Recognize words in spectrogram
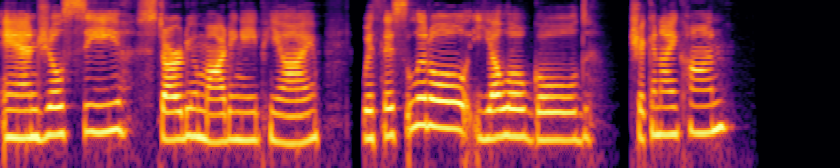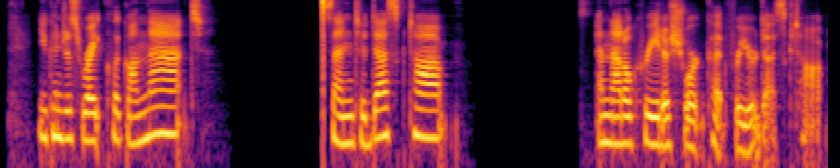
and you'll see Stardew Modding API with this little yellow gold chicken icon. You can just right click on that, send to desktop, and that'll create a shortcut for your desktop.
